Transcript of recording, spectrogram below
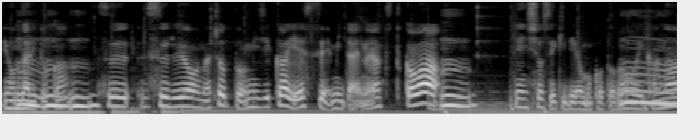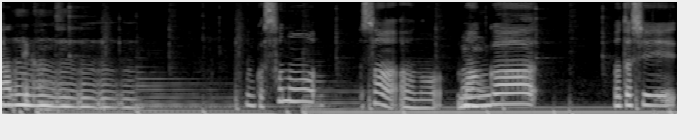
読んだりとかうんうんうん。す,、するようなちょっと短いエッセイみたいなやつとかは、うん。電子書籍で読むことが多いかなって感じ。うんうんうんうん。うんなんかそのさあのうん。漫画、私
